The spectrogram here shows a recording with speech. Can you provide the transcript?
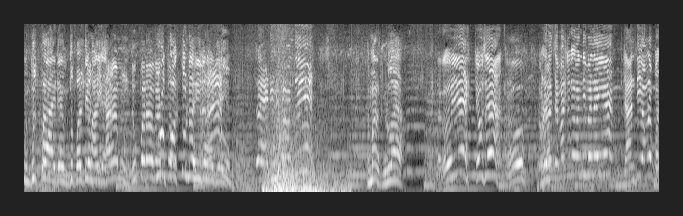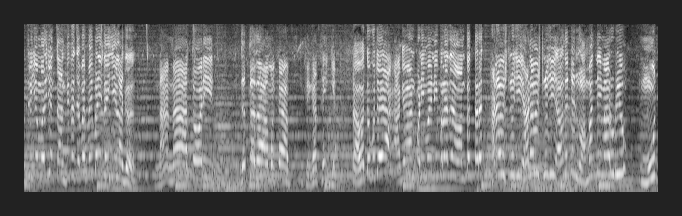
ઊંધું જ પડ આઈડિયા ઊંધું પલટી મારી જાય. દેખાડે ઊંધું પડ હવે પૂરું તો. નહીં જરા આઈડિયા તો એડિટ કરવાની તમાર ભીડો આયા. કેવું છે? આવો. હમણાં તો જબર ચુકરવંતી બનાવી જાનથી હમણાં ભત્રીજો મરી ગયો ને ચાંદથી તો જબર ભાઈ બની થઈ ગઈ લાગે. ના ના આ તો વળી જતા હતા મકા ભેગા થઈ ગયા. હવે તો કોઈ આગેવાન પણીમાં નહીં બોલાતા આમ તો તરત હડા વિષ્ણુજી હડા વિષ્ણુજી હવે તો નોમત જ નહીં મારું રહ્યું. મૂડ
